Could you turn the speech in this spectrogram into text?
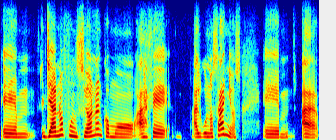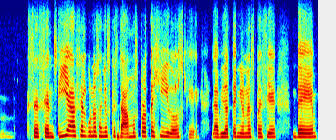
em, ya no funcionan como hace algunos años. Em, se sentía hace algunos años que estábamos protegidos, que la vida tenía una especie de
